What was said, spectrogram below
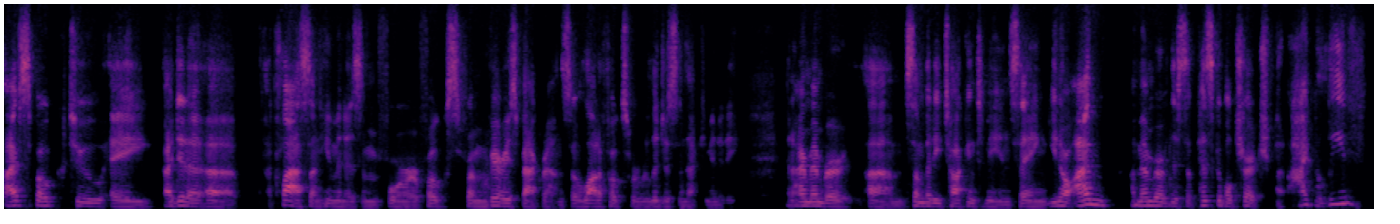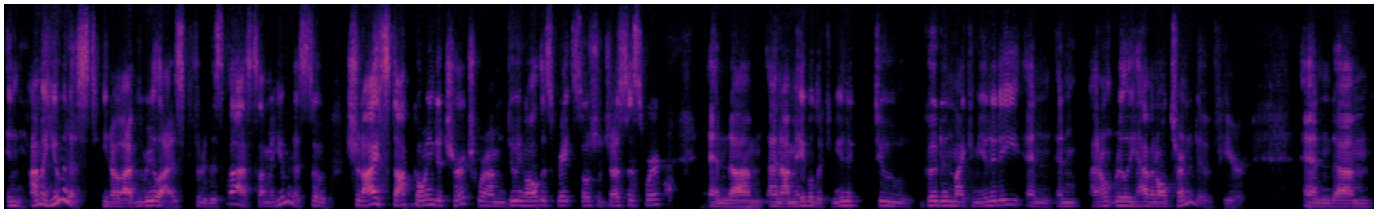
I've spoke to a I did a, a, a class on humanism for folks from various backgrounds. So a lot of folks were religious in that community. And I remember um, somebody talking to me and saying, you know, I'm a member of this Episcopal church, but I believe in, I'm a humanist. You know, I've realized through this class, I'm a humanist. So should I stop going to church where I'm doing all this great social justice work and, um, and I'm able to communicate to good in my community and, and I don't really have an alternative here. And, um,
